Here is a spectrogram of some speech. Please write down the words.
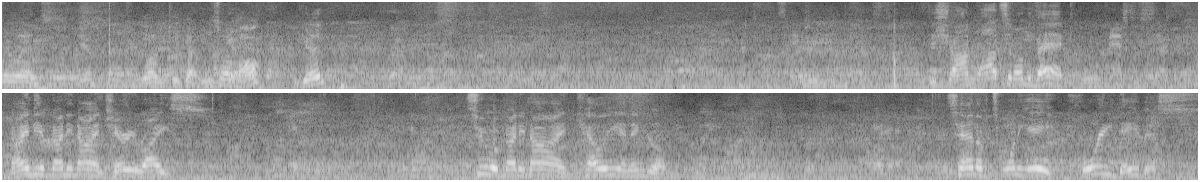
Me when. You want to keep going? You just want them all? You good? Deshaun Watson on the back. Ooh, nasty seven. 90 of 99, Jerry Rice. 2 of 99, Kelly and Engram. 10 of 28, Corey Davis.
